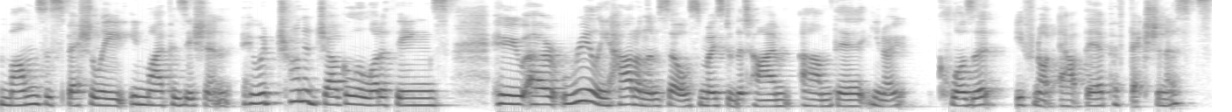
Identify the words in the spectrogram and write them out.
mums, especially in my position, who are trying to juggle a lot of things, who are really hard on themselves most of the time. Um, they're, you know, closet, if not out there, perfectionists,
